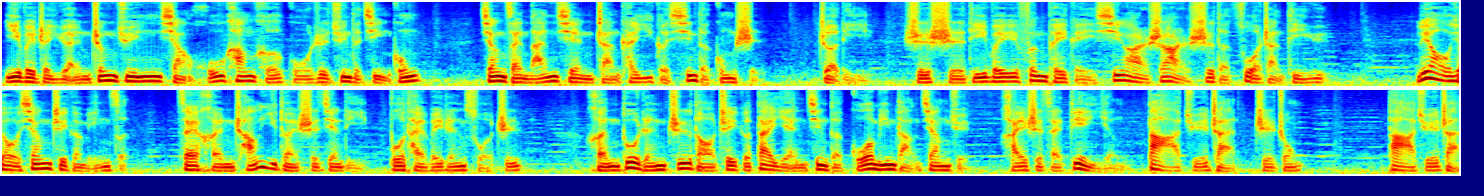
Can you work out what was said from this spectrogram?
意味着远征军向胡康和古日军的进攻将在南线展开一个新的攻势。这里是史迪威分配给新二十二师的作战地域。廖耀湘这个名字在很长一段时间里不太为人所知。很多人知道这个戴眼镜的国民党将军，还是在电影《大决战》之中。《大决战》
